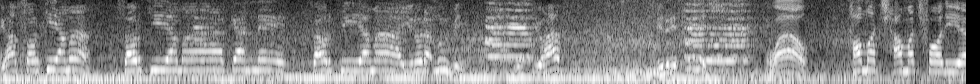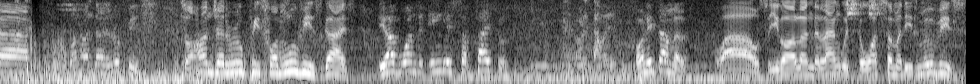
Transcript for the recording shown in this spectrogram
You have Sorki Yama. Sorki Yama Kanne. Sorki Yama. You know that movie? You, you have? It is finished. Wow. How much how much for the uh 100 rupees? So 100 rupees for movies, guys. You have one with English subtitle. Only Tamil. Only Tamil. Wow, so you gotta learn the language to watch some of these movies.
